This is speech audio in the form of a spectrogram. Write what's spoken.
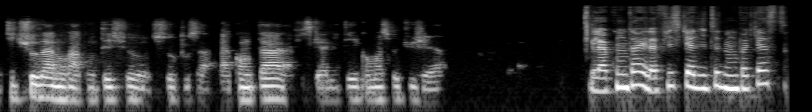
petites choses à nous raconter sur, sur tout ça? La compta, la fiscalité, comment est-ce que tu gères? La compta et la fiscalité de mon podcast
